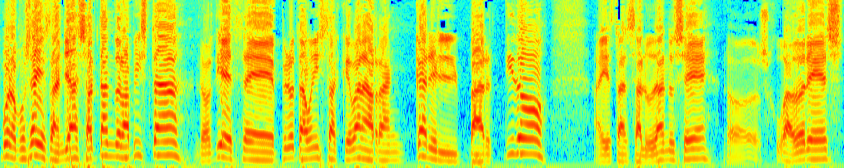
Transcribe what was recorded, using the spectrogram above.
Bueno, pues ahí están, ya saltando la pista, los 10 eh, protagonistas que van a arrancar el partido. Ahí están saludándose los jugadores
